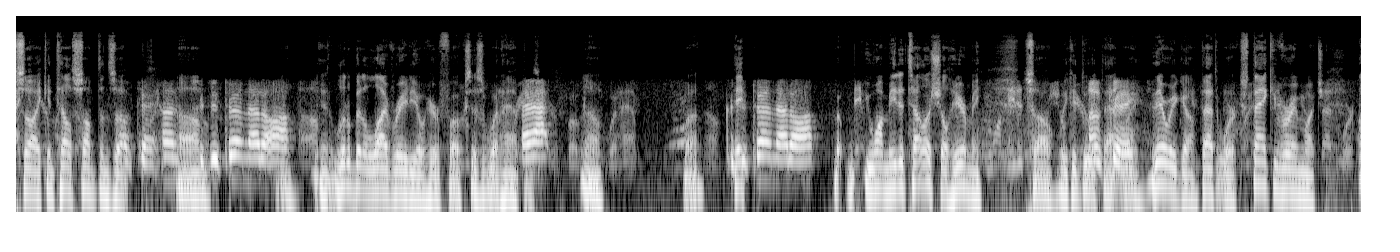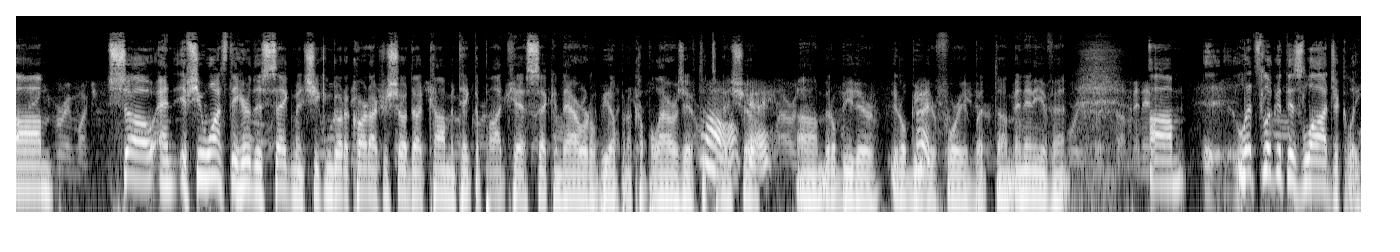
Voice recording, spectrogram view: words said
so I can tell something's up. Okay, hon, Um, could you turn that off? Yeah, a little bit of live radio here, folks. This is what happens. Pat, No. What happened? But, could hey, you turn that off? but you want me to tell her? She'll hear me. So we could do it that Okay. way. There we go. That works. Thank you very much. Um, Very much. So, and if she wants to hear this segment, she can go to cardoctorshow.com and take the podcast second hour. It'll be up in a couple hours after Oh, today's okay. show. Um, it'll be there. It'll be Good. there for you. But um, in any event, um, let's look at this logically.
